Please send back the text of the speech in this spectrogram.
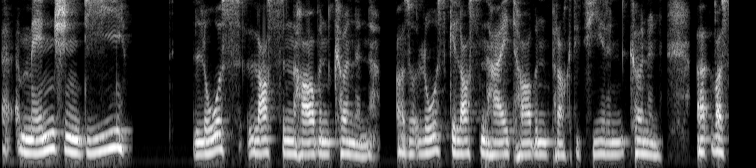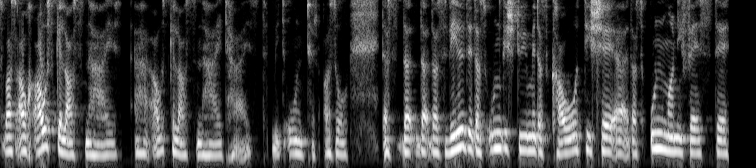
äh, Menschen, die loslassen haben können, also Losgelassenheit haben praktizieren können, äh, was, was auch ausgelassen heißt, äh, Ausgelassenheit heißt mitunter. Also das, das, das Wilde, das Ungestüme, das Chaotische, äh, das Unmanifeste,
